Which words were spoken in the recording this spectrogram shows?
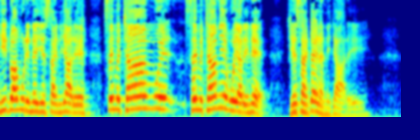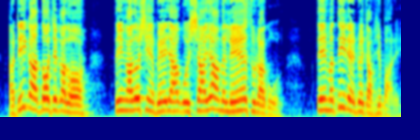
ညှိတွားမှုတွေနဲ့ရင်ဆိုင်နေရတယ်စိတ်မချမ်းမွေးစိတ်မချမ်းမြေ့ဝေရာတွေနဲ့ရင်ဆိုင်တိုက်နိုင်နေကြရတယ်အဓိကတော့ချက်ကတော့သင်ကားလို့ရှိရင်ဘယ်အရာကိုရှာရမလဲဆိုတာကိုသင်မသိတဲ့အတွက်ကြောင့်ဖြစ်ပါတယ်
